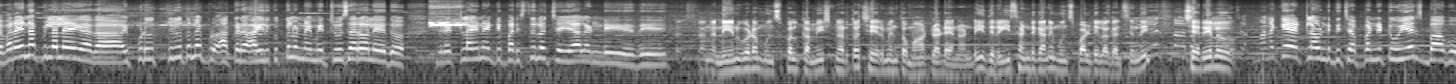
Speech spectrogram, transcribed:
ఎవరైనా పిల్లలే కదా. ఇప్పుడు తిరుగుతున్న ఇప్పుడు అక్కడ ఐదు కుక్కలు ఉన్నాయి మీరు చూసారో లేదో. మీరు ఎట్లయినా ఎట్టి పరిస్థితుల్లో చేయాలండి ఇది. ఖచ్చితంగా నేను కూడా మున్సిపల్ కమిషనర్తో చైర్మన్తో మాట్లాడానండి. ఇది రీసెంట్గానే మున్సిపాలిటీలో కలిసింది. చర్యలు మనకే ఎట్లా ఉండిద్ది చెప్పండి? టూ ఇయర్స్ బాబు.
